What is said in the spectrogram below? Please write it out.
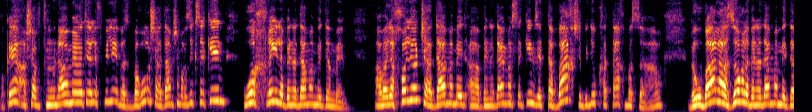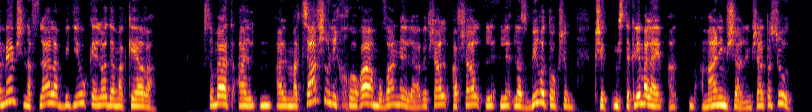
אוקיי? עכשיו תמונה אומרת אלף מילים, אז ברור שהאדם שמחזיק סכין הוא אחראי לבן אדם המדמם. אבל יכול להיות שהאדם. הבן אדם עם הסכין זה טבח שבדיוק חתך בשר, והוא בא לעזור לבן אדם המדמם שנפלה עליו בדיוק, לא יודע מה, קערה. זאת אומרת, על, על מצב שהוא לכאורה מובן מאליו, אפשר, אפשר להסביר אותו כש, כשמסתכלים על מה הנמשל, נמשל פשוט.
